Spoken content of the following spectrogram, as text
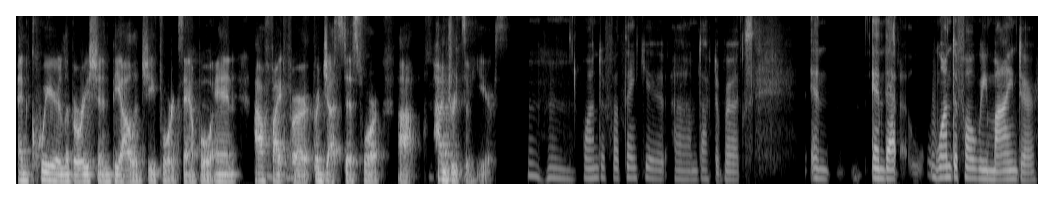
and queer liberation theology, for example, and our fight for, for justice for uh, hundreds of years. Mm-hmm. Wonderful. Thank you, um, Dr. Brooks. And and that wonderful reminder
